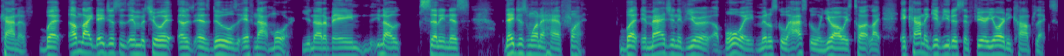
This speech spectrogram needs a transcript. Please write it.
kind of, but I'm like they just as immature as, as dudes, if not more. You know what I mean? You know, silliness. They just want to have fun. But imagine if you're a boy, middle school, high school, and you're always taught like it kind of give you this inferiority complex,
